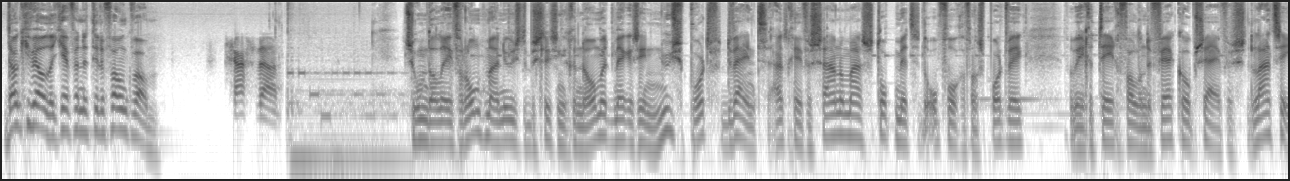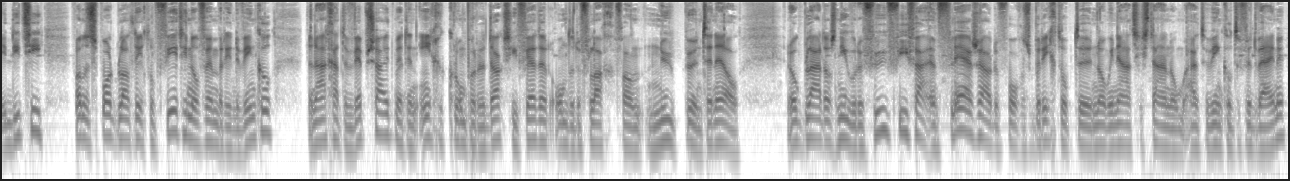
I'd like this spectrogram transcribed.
Dankjewel dat je even aan de telefoon kwam. Graag gedaan zoomde al even rond, maar nu is de beslissing genomen. Het magazine Nu Sport verdwijnt. Uitgever Sanoma stopt met de opvolger van Sportweek... vanwege tegenvallende verkoopcijfers. De laatste editie van het Sportblad ligt op 14 november in de winkel. Daarna gaat de website met een ingekrompen redactie verder... onder de vlag van Nu.nl. En ook bladen als Nieuwe Revue, FIFA en Flair... zouden volgens berichten op de nominatie staan om uit de winkel te verdwijnen.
